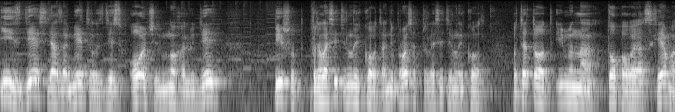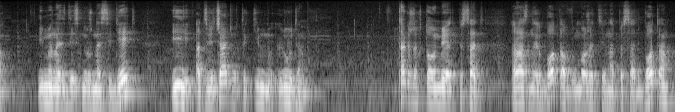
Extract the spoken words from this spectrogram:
И здесь я заметил, здесь очень много людей пишут пригласительный код, они просят пригласительный код. Вот это вот именно топовая схема, именно здесь нужно сидеть и отвечать вот таким людям. Также, кто умеет писать разных ботов, вы можете написать бота,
